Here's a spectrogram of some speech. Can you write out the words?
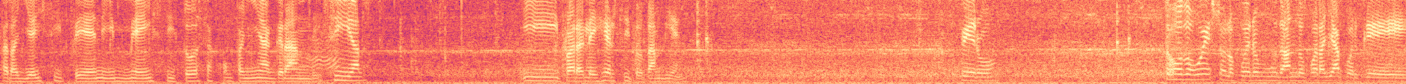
para JCPenney, Macy's, todas esas compañías grandes, Sears y para el ejército también. Pero todo eso lo fueron mudando por allá porque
